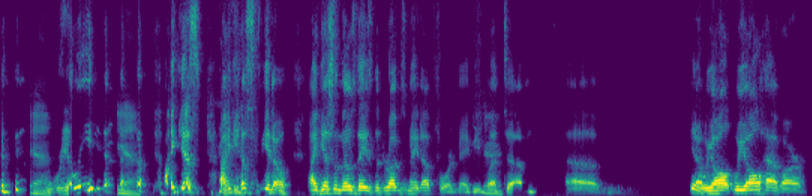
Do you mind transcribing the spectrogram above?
yeah. really? Yeah. I guess i guess you know i guess in those days the drugs made up for it maybe sure. but um, uh, you know we all we all have our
